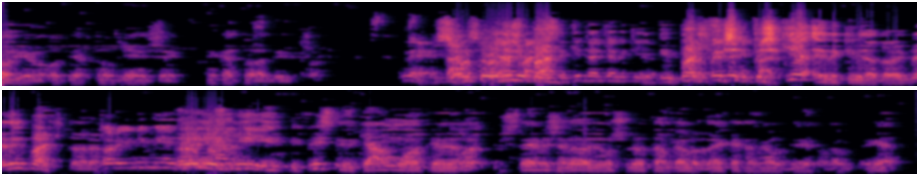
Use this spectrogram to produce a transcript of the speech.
όριο ότι αυτό βγαίνει σε 100 αντίτυπο. Ναι, Σε όλο εντάξει, το μια δεν ασφαλιστική τέτοια δικλίδα. Υπάρχει Το οποίο δεν φυσική, φυσική δικλίδα τώρα, η οποία δεν υπάρχει τώρα. Τώρα είναι μια Τώρα είναι η, γενική. η, η φύση τη δικιά μου ότι εγώ πιστεύεις σε μένα ότι εγώ σου λέω ότι θα βγάλω 10, θα βγάλω 2, θα βγάλω 3.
